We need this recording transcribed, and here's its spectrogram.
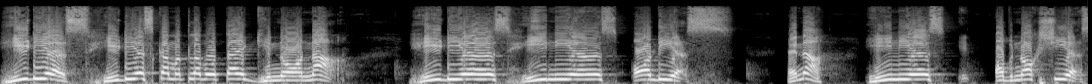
हीडियस हीडियस का मतलब होता है घिनौना। हीडियस हीनियस ऑडियस है ना? हीनियस ऑबनॉक्शियस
